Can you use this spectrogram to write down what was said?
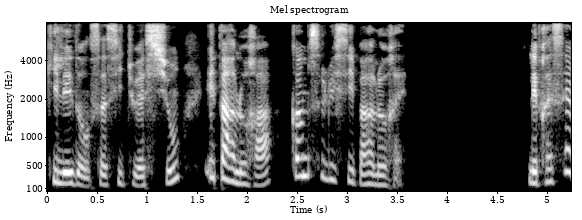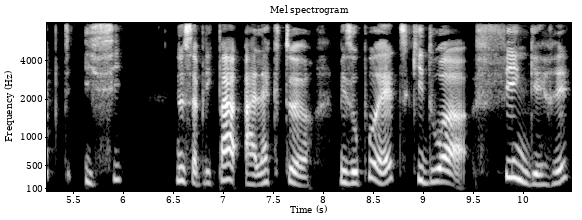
qu'il est dans sa situation et parlera comme celui-ci parlerait. Les préceptes, ici, ne s'appliquent pas à l'acteur, mais au poète qui doit fingere,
